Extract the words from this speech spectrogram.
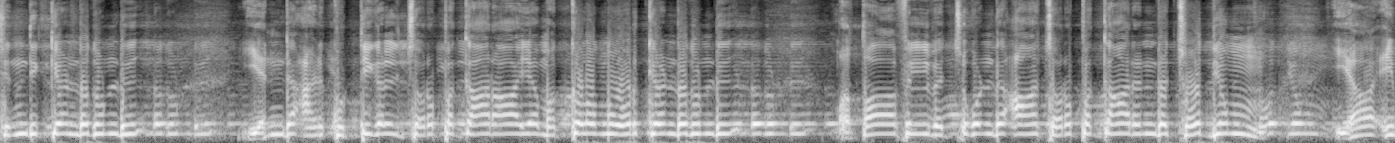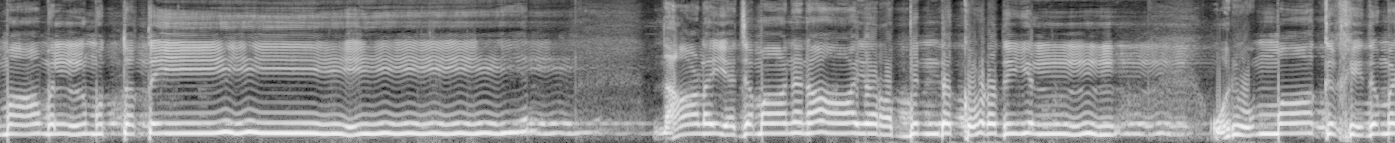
ചിന്തിക്കേണ്ടതുണ്ട്. എന്റെ കുട്ടികൾ ചെറുപ്പക്കാരായ മക്കളൊന്ന് ഓർക്കേണ്ടതുണ്ട്. മത്താഫിൽ വെച്ചുകൊണ്ട് ആ ചെറുപ്പക്കാരന്റെ ചോദ്യം യാ ഇമാമൽ മുത്തഖീൻ നാളെ യജമാനനായ റബ്ബിന്റെ കോടതിയിൽ ഒരു ഉമ്മാക്ക് ഹിതമ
